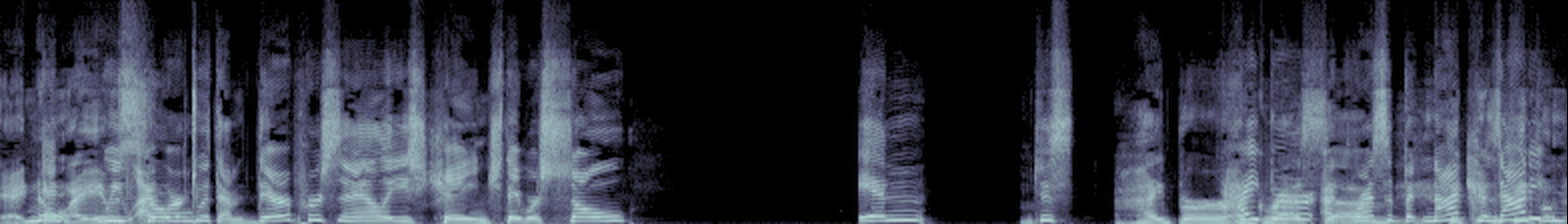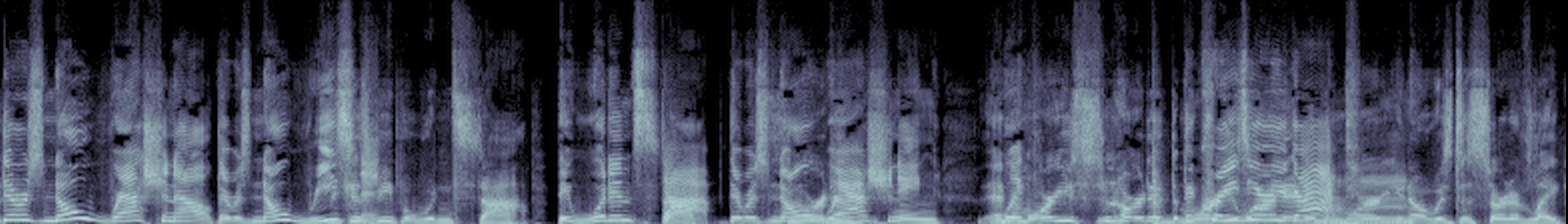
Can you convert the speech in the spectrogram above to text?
Uh, no, I- it we, was I worked with them. Their personalities changed. They were so in just Hyper, hyper aggressive, aggressive, but not because not people, even. There was no rationale. There was no reason because people wouldn't stop. they wouldn't stop. There was no snorting. rationing. And the more you snorted, the, The more crazier you, you got. the more you know. It was just sort of like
